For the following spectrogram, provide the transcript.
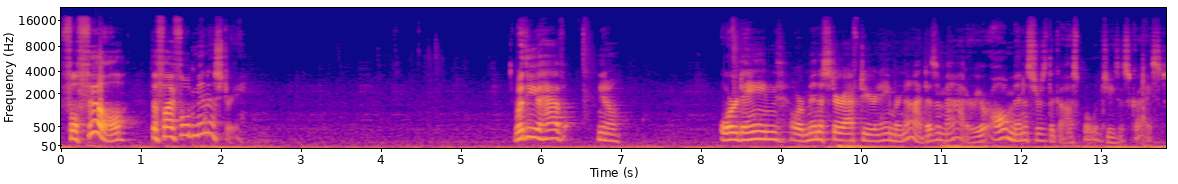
fulfill the fivefold ministry. Whether you have, you know, ordained or minister after your name or not, doesn't matter. You're all ministers of the gospel of Jesus Christ.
